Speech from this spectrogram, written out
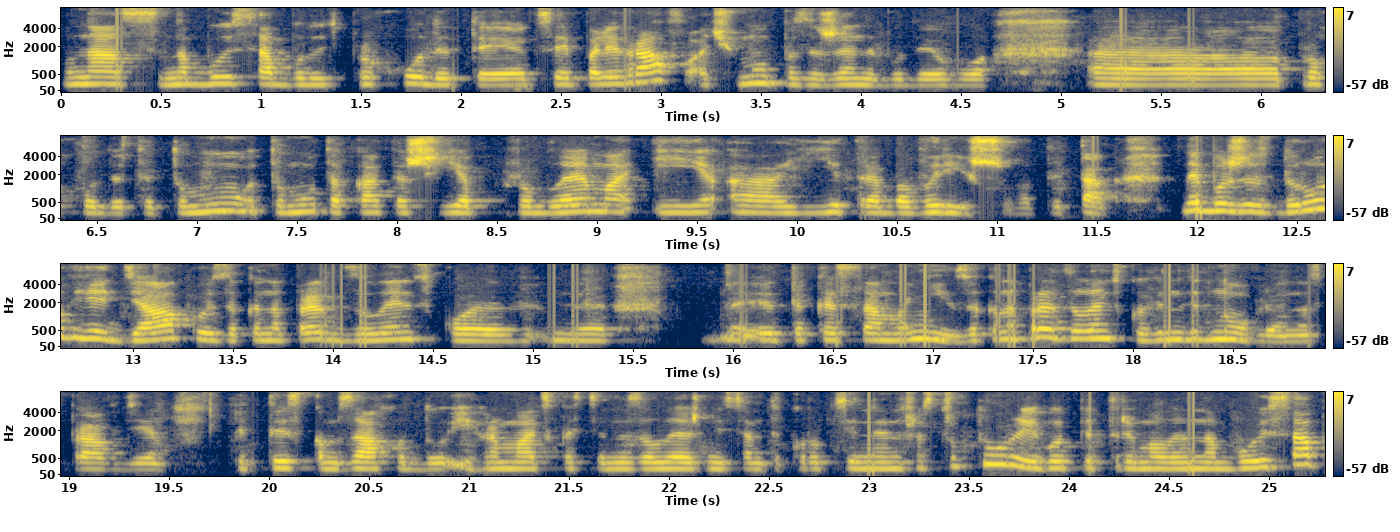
у нас на БУСА будуть проходити цей поліграф, а чому ОПЗЖ не буде його е, проходити? Тому тому така теж є проблема, і е, її треба вирішувати. Так, дай Боже здоров'я, дякую. Законопроект Зеленського. Е, Таке саме ні, законопроект Зеленського він відновлює насправді під тиском заходу і громадськості незалежність антикорупційної інфраструктури. Його підтримали на БОІСАП,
